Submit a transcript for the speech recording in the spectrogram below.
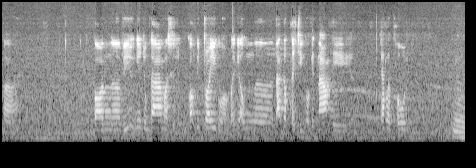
Uh, còn uh, ví dụ như chúng ta mà sử dụng copy trade của mấy cái ông uh, đa cấp tài chính của Việt Nam thì chắc là thôi. Ừ,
